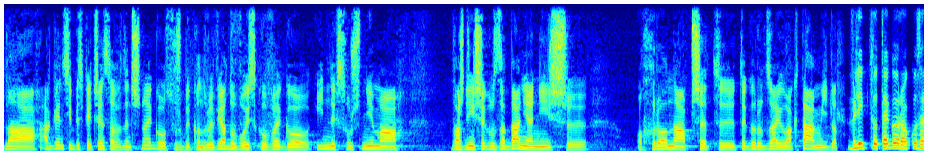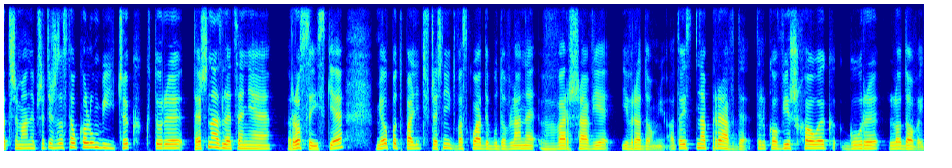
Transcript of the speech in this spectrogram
Dla Agencji Bezpieczeństwa Wewnętrznego, Służby Kontrwywiadu Wojskowego i innych służb nie ma ważniejszego zadania niż y, ochrona przed y, tego rodzaju aktami. W lipcu tego roku zatrzymany przecież został Kolumbijczyk, który też na zlecenie rosyjskie miał podpalić wcześniej dwa składy budowlane w Warszawie i w Radomiu. A to jest naprawdę tylko wierzchołek góry lodowej.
